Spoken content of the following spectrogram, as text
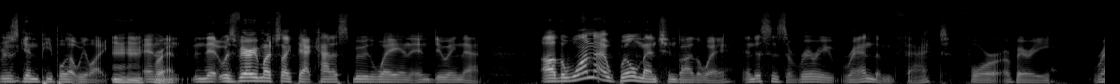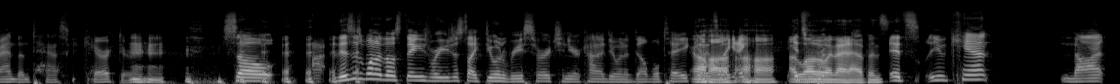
we're just getting people that we like, Mhm, and, right. and it was very much like that kind of smooth way in, in doing that. Uh, the one I will mention, by the way, and this is a very random fact for a very random task character. Mhm. So uh, this is one of those things where you're just like doing research and you're kind of doing a double take. And Uh huh. it's like, I- uh huh. I it's love re- when that happens. it's you can't not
